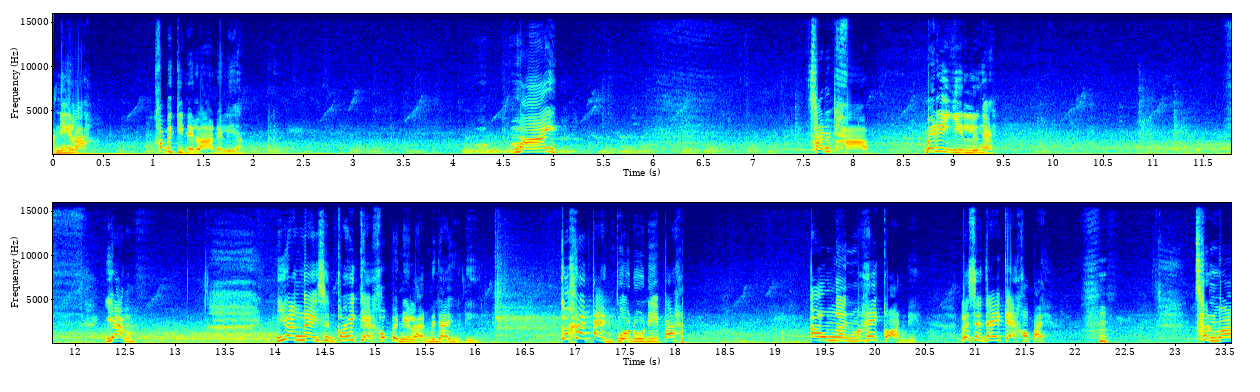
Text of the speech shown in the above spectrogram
แล้วแบบนี้ล่ะ เข้าไปกินในร้านได้หรือยังไม่ ฉันถาม ไม่ได้ยินหรือไง ยัง ยังไงฉันก็ให้แกเข้าไปในร้านไม่ได้อยู่ดี ก็แค่แต่งตัวดูดีปะเอาเงินมาให้ก่อนดิ แล้วฉันจะให้แกเข้าไป ฉันว่า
